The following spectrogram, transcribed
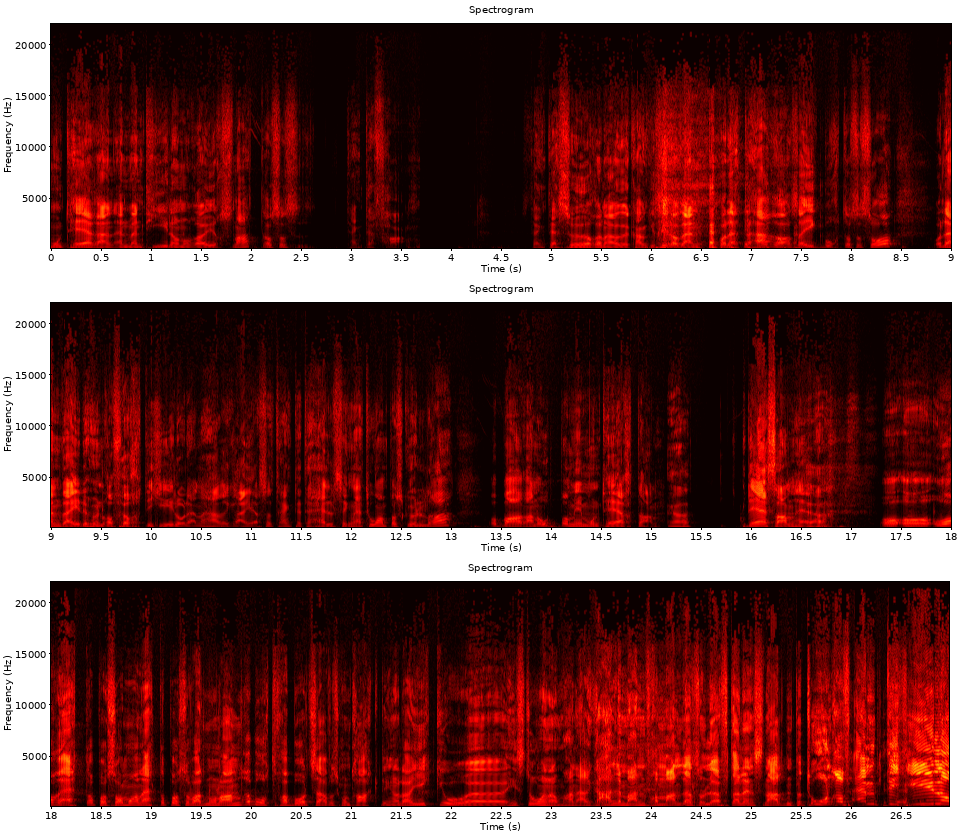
montere en, en ventil og noe røyrsnatt. Og så tenkte jeg faen. Så tenkte jeg søren òg, jeg kan ikke sitte og vente på dette her. Så jeg gikk bort og så, så og den veide 140 kilo, denne her greia. Så tenkte jeg til helsike, jeg tok den på skuldra og bar den opp, og vi monterte den. Ja. Det er sannheten. Og, og året etterpå, sommeren etterpå, så var det noen andre borte fra båtservicekontraktning. Og da gikk jo uh, historien om han der gale mannen fra Mandal som løfta den snadden på 250 kilo!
